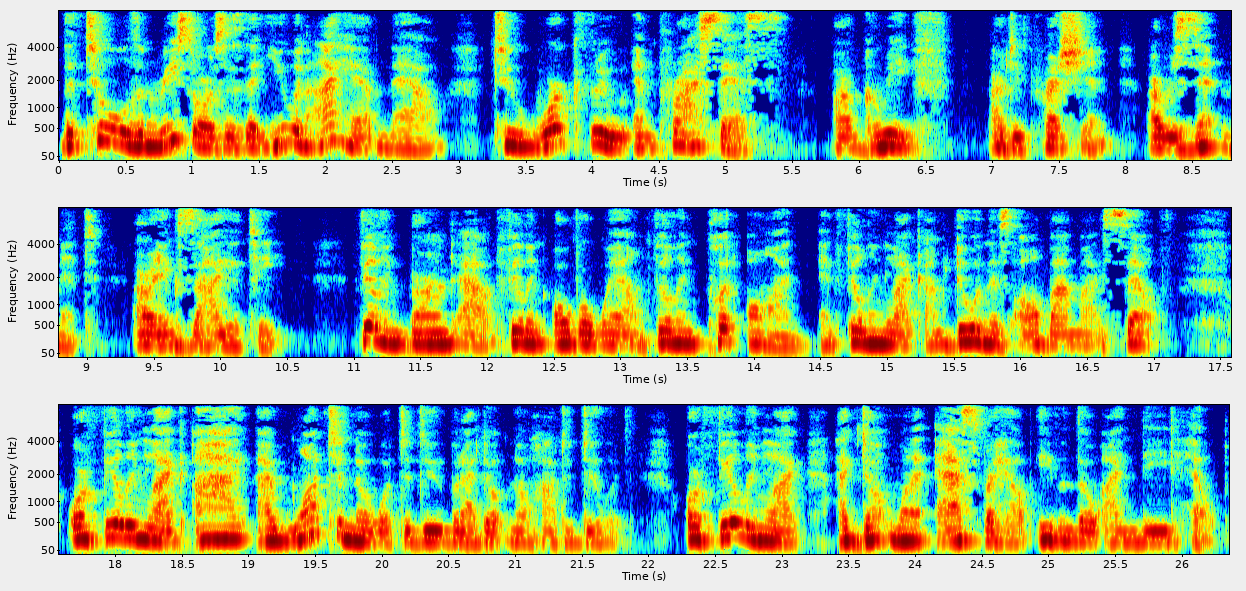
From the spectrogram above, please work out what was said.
the tools and resources that you and I have now to work through and process our grief, our depression, our resentment, our anxiety, feeling burned out, feeling overwhelmed, feeling put on, and feeling like I'm doing this all by myself, or feeling like I, I want to know what to do, but I don't know how to do it, or feeling like I don't want to ask for help, even though I need help.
